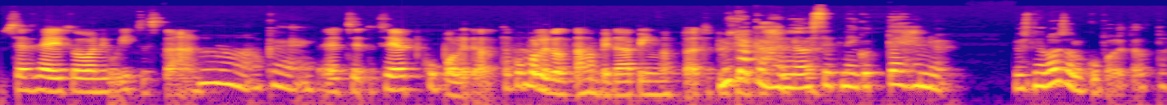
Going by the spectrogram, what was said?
se seisoo niin itsestään. Ah, okei. Okay. Et se, se ei ole kupoliteltta. Kupoliteltahan pitää pingottaa, että se Mitäköhän ne olisi sitten niinku tehnyt jos niillä olisi ollut kupoliteltta?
